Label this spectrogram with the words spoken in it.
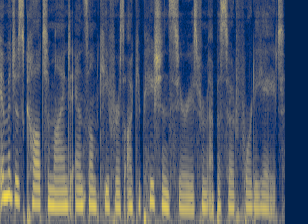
images call to mind Anselm Kiefer's Occupation series from episode 48.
